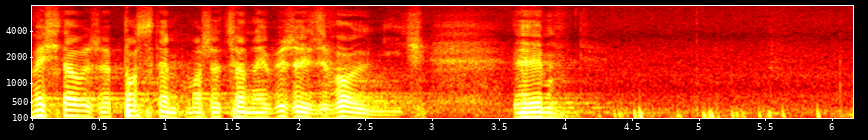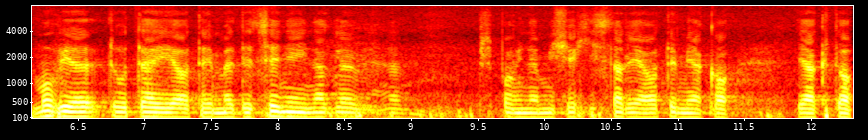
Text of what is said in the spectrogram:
myślał, że postęp może co najwyżej zwolnić. E, mówię tutaj o tej medycynie i nagle przypomina mi się historia o tym, jako, jak to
